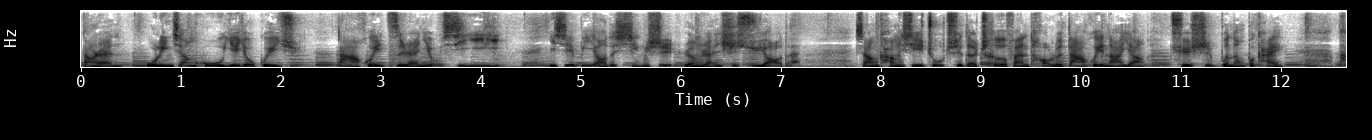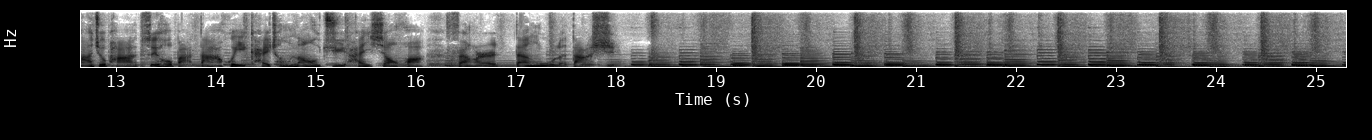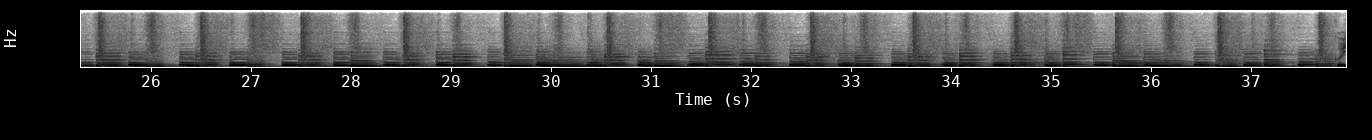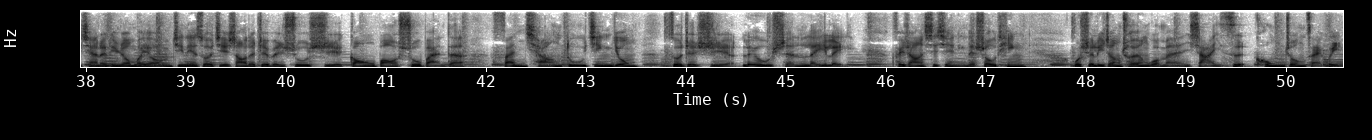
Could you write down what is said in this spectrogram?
当然，武林江湖也有规矩，大会自然有其意义，一些必要的形式仍然是需要的。像康熙主持的撤藩讨论大会那样，确实不能不开。怕就怕最后把大会开成闹剧和笑话，反而耽误了大事。亲爱的听众朋友，我们今天所介绍的这本书是高宝书版的《翻墙读金庸》，作者是六神磊磊。非常谢谢您的收听，我是李正淳，我们下一次空中再会。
